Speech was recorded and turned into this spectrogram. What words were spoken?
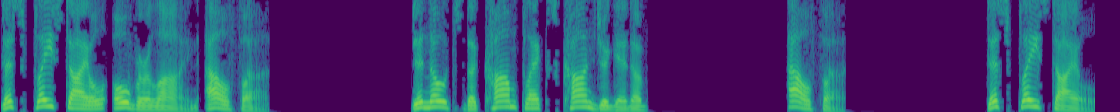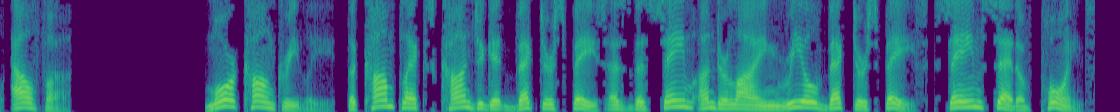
Display style overline alpha denotes the complex conjugate of alpha. Display style alpha more concretely, the complex conjugate vector space is the same underlying real vector space same set of points,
